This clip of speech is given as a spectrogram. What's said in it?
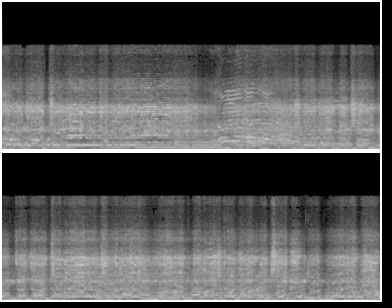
جا جا چليه تبرائي پيشتا دنت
